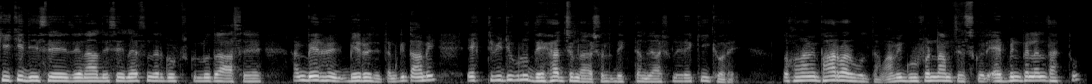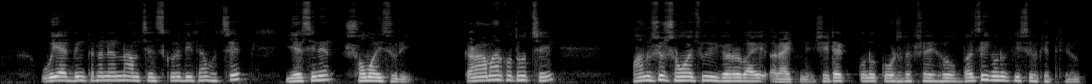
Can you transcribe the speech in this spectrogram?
কি কি দিছে, যে না দিছে মেসেঞ্জার গ্রুপগুলো তো আছে। আমি বের হয়ে বের হয়ে যেতাম। কিন্তু আমি অ্যাক্টিভিটিগুলো দেখার জন্য আসলে দেখতাম যে, আসলে এরা কী করে। তখন আমি বারবার বলতাম, আমি গ্রুপের নাম চেঞ্জ করি অ্যাডমিন প্যানেল থাকতো, ওই অ্যাডমিন প্যানেলের নাম চেঞ্জ করে দিতাম হচ্ছে ইয়াসিনের সময় চুরি। কারণ আমার কথা হচ্ছে, মানুষের সময় চুরি করার বাই রাইট নেই। সেটা কোনো কোর্স ব্যবসায়ী হোক বা যে কোনো কিছুর ক্ষেত্রে হোক।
